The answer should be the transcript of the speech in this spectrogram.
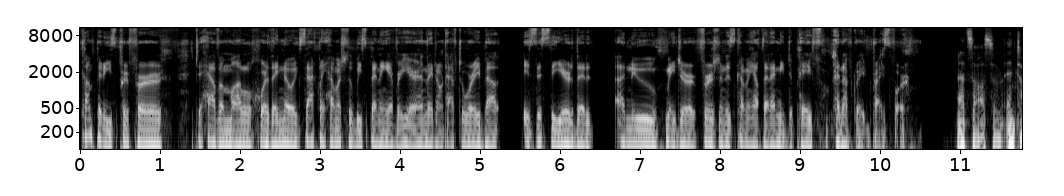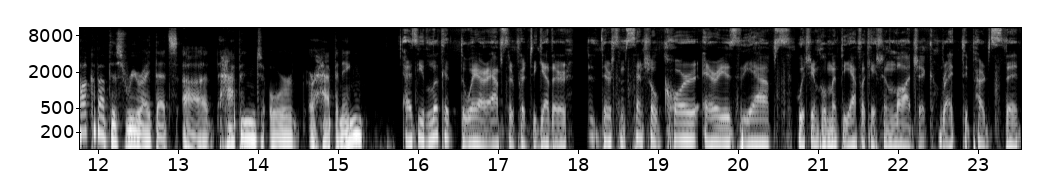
companies prefer to have a model where they know exactly how much they'll be spending every year and they don't have to worry about is this the year that a new major version is coming out that I need to pay an upgrade price for. That's awesome. And talk about this rewrite that's uh, happened or, or happening. As you look at the way our apps are put together, there's some central core areas of the apps which implement the application logic, right? The parts that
